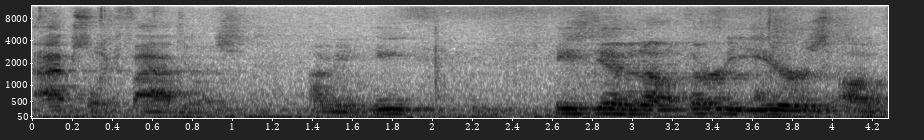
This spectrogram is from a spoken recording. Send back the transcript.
absolutely fabulous. I mean, he, he's given up thirty years of,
